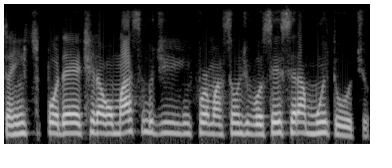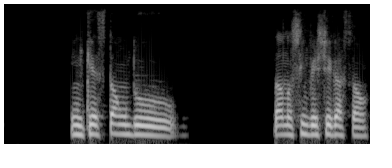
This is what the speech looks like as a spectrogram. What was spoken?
Se a gente puder tirar o máximo de informação de você, será muito útil. Em questão do da nossa investigação.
